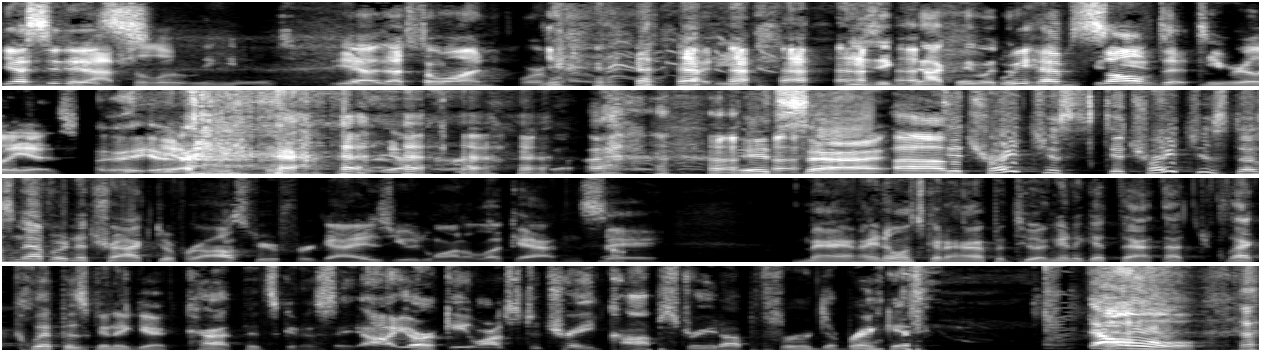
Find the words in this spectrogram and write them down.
Yes, it is it could is. absolutely is. Yeah, that's the one. We're, he, he's exactly what the we have solved use. it. He really is. Yeah, it's uh, Um, Detroit just Detroit just doesn't have an attractive roster for guys you'd want to look at and say, "Man, I know what's going to happen too. I'm going to get that that that clip is going to get cut. and It's going to say, "Oh, Yorkie wants to trade Copp straight up for DeBrincat." no,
